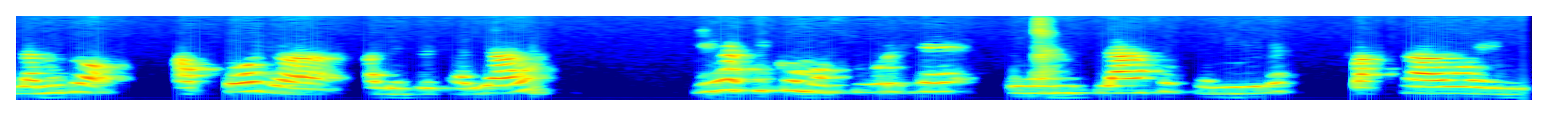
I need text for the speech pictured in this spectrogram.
el nulo apoyo al empresariado, y es así como surge un plan sostenible basado en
